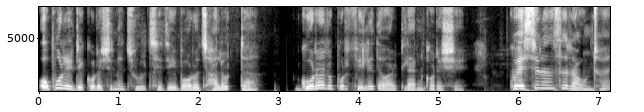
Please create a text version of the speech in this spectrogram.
ওপরে ডেকোরেশনে ঝুলছে যে বড় ঝালরটা, গোড়ার উপর ফেলে দেওয়ার প্ল্যান করে সে। কোয়েশ্চেন আনসার রাউন্ড হয়।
